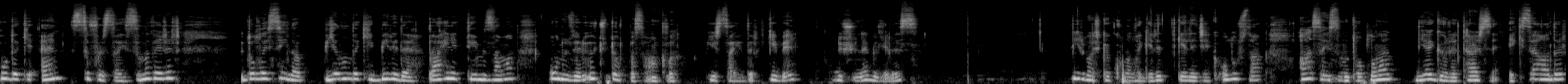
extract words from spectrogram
buradaki n sıfır sayısını verir. Dolayısıyla yanındaki biri de dahil ettiğimiz zaman 10 üzeri 3 4 basamaklı bir sayıdır gibi düşünebiliriz. Bir başka kurala gele- gelecek olursak a sayısının toplamaya göre tersi eksi a'dır.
